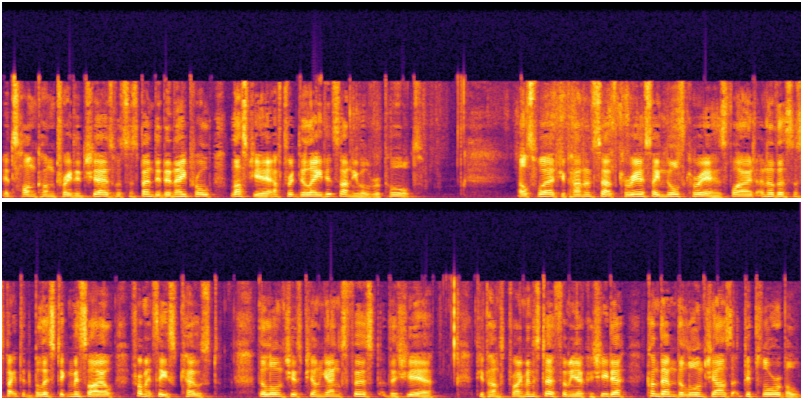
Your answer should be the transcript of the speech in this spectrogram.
Its Hong Kong traded shares were suspended in April last year after it delayed its annual report. Elsewhere, Japan and South Korea say North Korea has fired another suspected ballistic missile from its east coast. The launch is Pyongyang's first this year. Japan's Prime Minister Fumio Kishida condemned the launch as deplorable.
